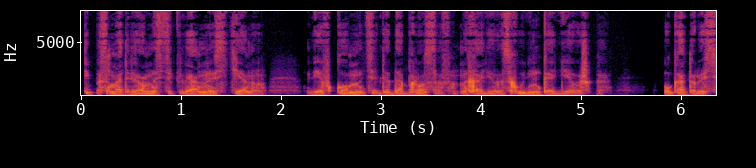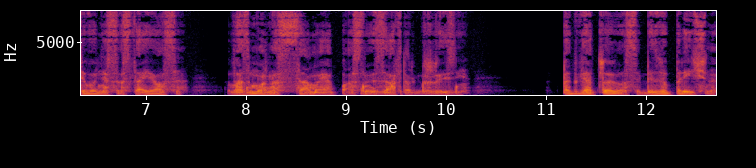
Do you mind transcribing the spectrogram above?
и посмотрела на стеклянную стену, где в комнате для добросов находилась худенькая девушка, у которой сегодня состоялся, возможно, самый опасный завтрак в жизни. Подготовился безупречно.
